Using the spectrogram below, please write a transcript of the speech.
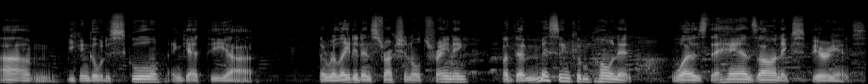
um, you can go to school and get the uh, the related instructional training, but the missing component was the hands-on experience.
